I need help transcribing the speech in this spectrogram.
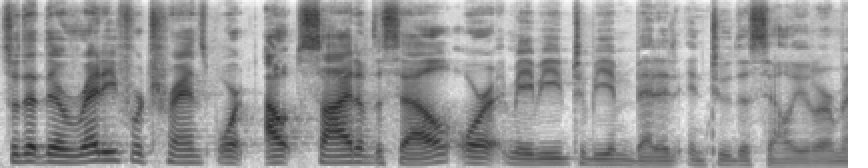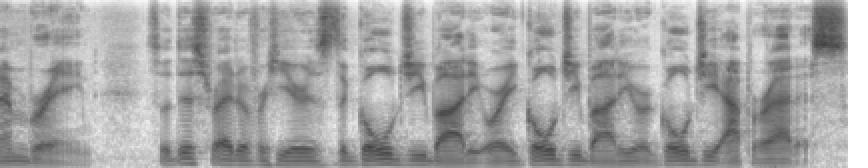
so that they're ready for transport outside of the cell or maybe to be embedded into the cellular membrane. So this right over here is the Golgi body or a Golgi body or a Golgi apparatus.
